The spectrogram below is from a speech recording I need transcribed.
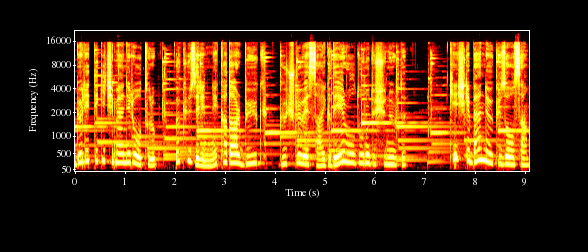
göletteki çimenlere oturup öküzlerin ne kadar büyük, güçlü ve saygıdeğer olduğunu düşünürdü. Keşke ben de öküz olsam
